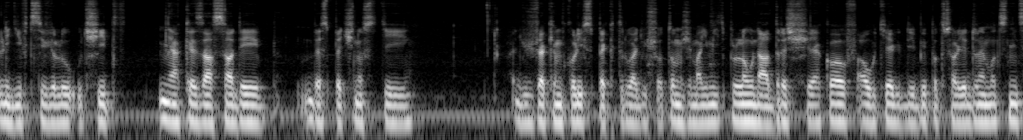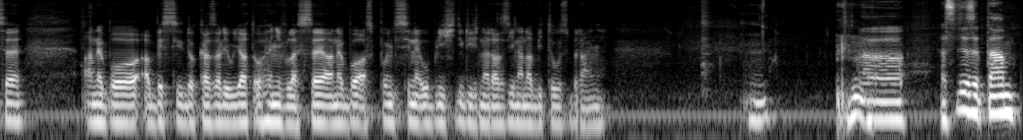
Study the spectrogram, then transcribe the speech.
lidi v civilu učit nějaké zásady bezpečnosti, ať už v jakémkoliv spektru, ať už o tom, že mají mít plnou nádrž jako v autě, kdyby potřebovali jít do nemocnice, anebo aby si dokázali udělat oheň v lese, anebo aspoň si neublížit, když narazí na nabitou zbraň. Hmm. Uh, já se tě zeptám,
